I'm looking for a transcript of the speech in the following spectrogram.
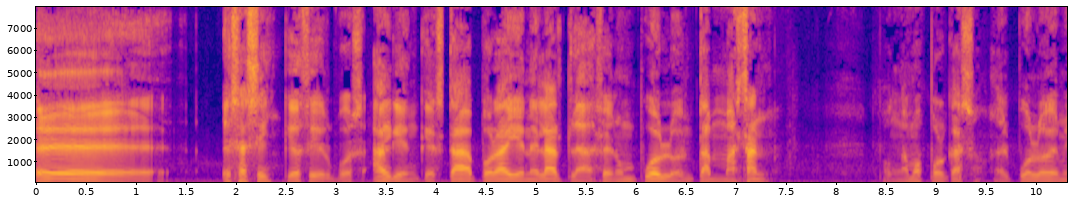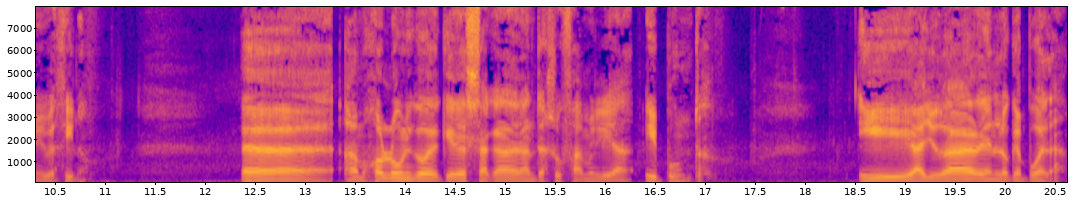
Eh, es así, quiero decir, pues alguien que está por ahí en el Atlas, en un pueblo, en Tammasán, pongamos por caso, el pueblo de mi vecino, eh, a lo mejor lo único que quiere es sacar adelante a su familia y punto. Y ayudar en lo que pueda.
